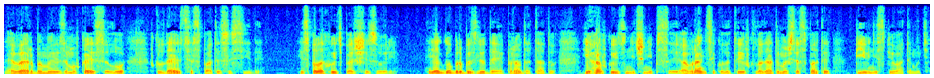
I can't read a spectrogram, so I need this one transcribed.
Вербами замовкає село, вкладаються спати сусіди. І спалахують перші зорі. Як добре без людей, правда, тату, і гавкають нічні пси, а вранці, коли ти вкладатимешся спати, півні співатимуть.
